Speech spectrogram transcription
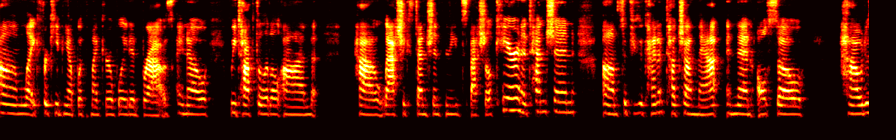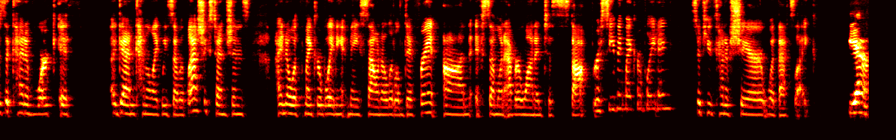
um, like for keeping up with microbladed brows? I know we talked a little on how lash extensions need special care and attention. Um, so if you could kind of touch on that, and then also how does it kind of work if, again, kind of like we said with lash extensions, I know with microblading it may sound a little different on if someone ever wanted to stop receiving microblading. So if you kind of share what that's like. Yeah,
